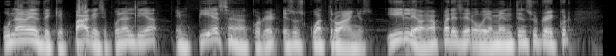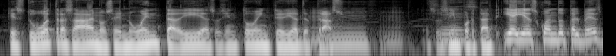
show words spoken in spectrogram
una vez de que paga y se pone al día, empiezan a correr esos cuatro años y le van a aparecer, obviamente, en su récord que estuvo atrasada, no sé, 90 días o 120 días de atraso. Eso es importante. Y ahí es cuando tal vez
